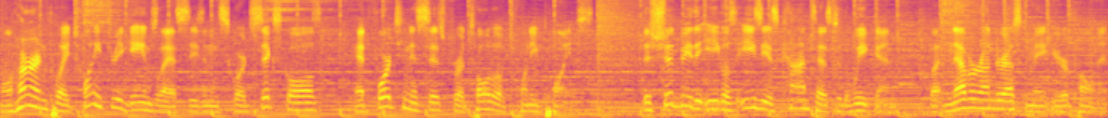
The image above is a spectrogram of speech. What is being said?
Mulhern played 23 games last season and scored six goals, had 14 assists for a total of 20 points. This should be the Eagles' easiest contest of the weekend, but never underestimate your opponent.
